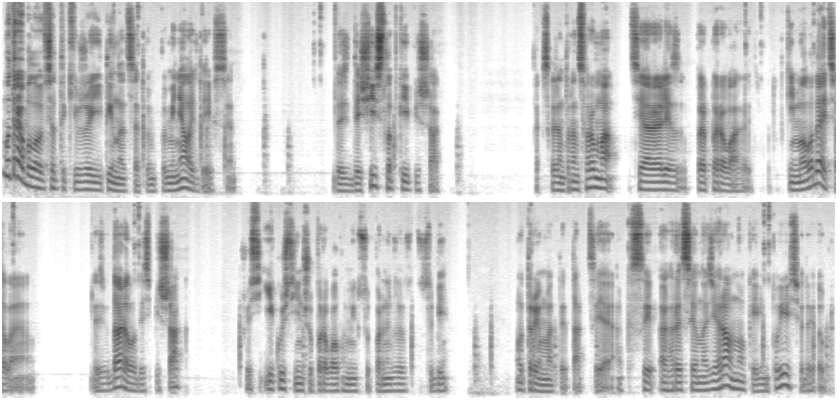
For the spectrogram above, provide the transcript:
Ну, треба було все-таки вже йти на це. Помінялось, де і все. Десь D6 слабкий пішак. Так скажемо, трансформація реаліз... переваги. Типу, Тут кінь молодець, але десь вдарило, десь пішак. Щось якусь іншу перевагу міг суперник собі отримати. Так, це я агресивно зіграв, ну окей, він повівся, да й добре.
